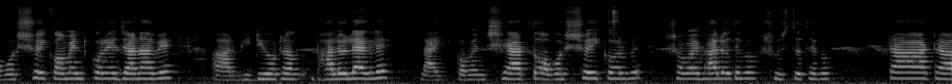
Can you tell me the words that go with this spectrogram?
অবশ্যই কমেন্ট করে জানাবে। আর ভিডিওটা ভালো লাগলে লাইক কমেন্ট শেয়ার তো অবশ্যই করবে। সবাই ভালো থেকো, সুস্থ থেকো। টাটা!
